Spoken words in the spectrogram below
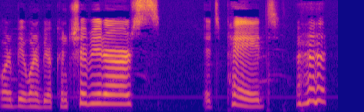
I want to be one of your contributors. It's paid.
